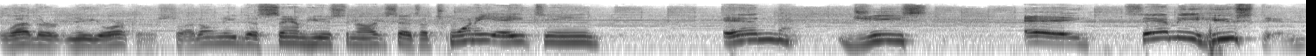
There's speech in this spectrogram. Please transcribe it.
leather New Yorker. So I don't need this Sam Houston. Like I said, it's a 2018 N6A Sammy Houston,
